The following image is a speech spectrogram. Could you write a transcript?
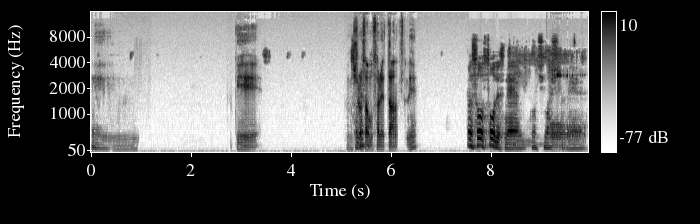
ううんうん。ええ。それシロさんもされたんですね。うんそう、そうですね。そうしましたね。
